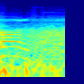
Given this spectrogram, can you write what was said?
nice.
